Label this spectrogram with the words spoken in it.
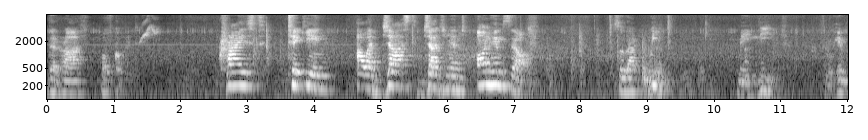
the wrath of God. Christ taking our just judgment on himself so that we may live through him.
